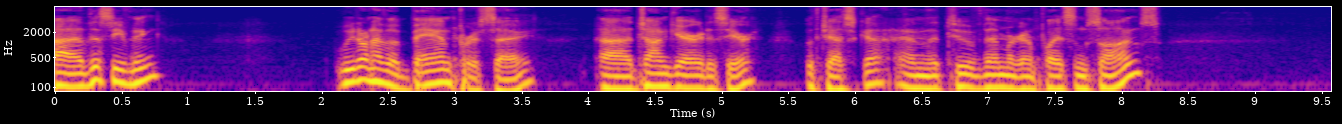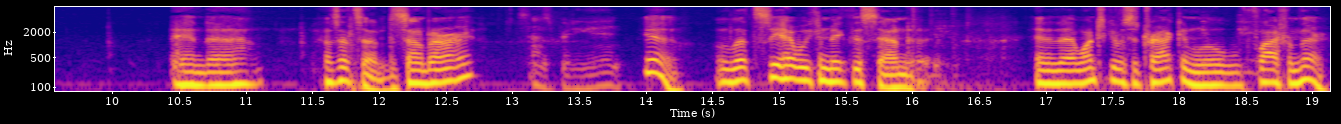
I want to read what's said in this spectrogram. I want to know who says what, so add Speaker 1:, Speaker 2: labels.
Speaker 1: Uh, this evening, we don't have a band per se. Uh, John Garrett is here with Jessica, and the two of them are going to play some songs. And uh, how's that sound? Does it sound about right?
Speaker 2: Sounds pretty good.
Speaker 1: Yeah. Well, let's see how we can make this sound. And uh, why don't you give us a track and we'll fly from there.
